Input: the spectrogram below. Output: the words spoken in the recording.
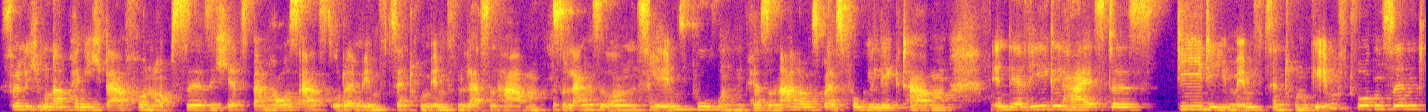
völlig unabhängig davon, ob sie sich jetzt beim Hausarzt oder im Impfzentrum impfen lassen haben. Solange sie uns ihr Impfbuch und einen Personalausweis vorgelegt haben. In der Regel heißt es, die, die im Impfzentrum geimpft worden sind,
